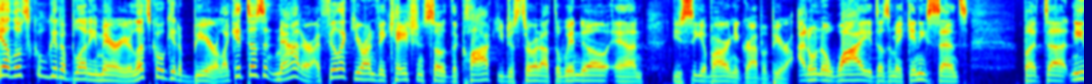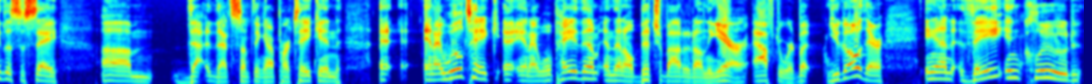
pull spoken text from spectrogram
yeah, let's go get a Bloody Mary or let's go get a beer. Like, it doesn't matter. I feel like you're on vacation. So the clock, you just throw it out the window and you see a bar and you grab a beer. I don't know why. It doesn't make any sense. But uh, needless to say, um, that that's something I partake in, and I will take and I will pay them, and then I'll bitch about it on the air afterward. But you go there, and they include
